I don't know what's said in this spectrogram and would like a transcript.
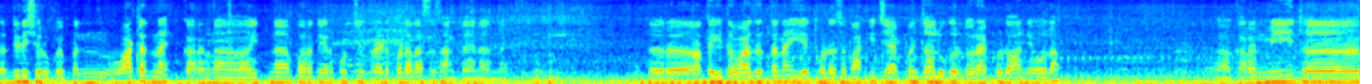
तर दीडशे रुपये. पण वाटत नाही कारण इथनं परत एअरपोर्टचीच राईड पडायला असं सांगता येणार नाही. तर आता इथं वाजत तर नाही आहे थोडंसं बाकीचे ॲप पण चालू करतो रॅपिडो आणि ओला कारण मी इथं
